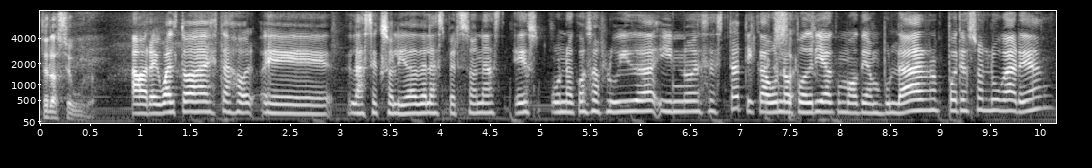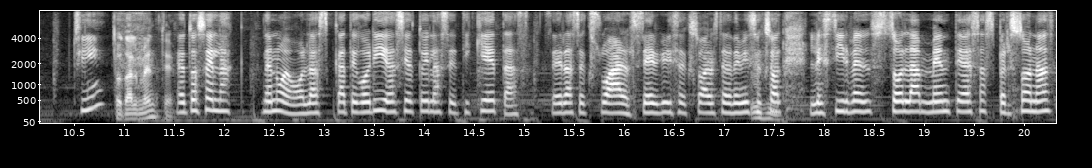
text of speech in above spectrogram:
Te lo aseguro. Ahora, igual todas estas, eh, la sexualidad de las personas es una cosa fluida y no es estática. Uno podría como deambular por esos lugares, ¿sí? Totalmente. Entonces, las, de nuevo, las categorías, ¿cierto? Y las etiquetas, ser asexual, ser grisexual, ser demisexual, les sirven solamente a esas personas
